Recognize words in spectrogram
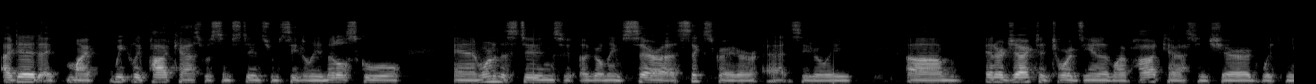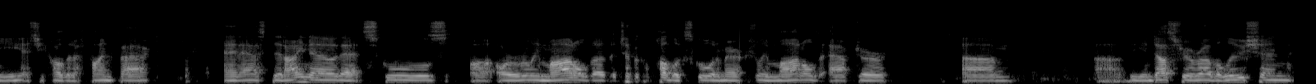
I did a, my weekly podcast with some students from Cedar Lee Middle School and one of the students, a girl named Sarah, a sixth grader at Cedar Lee, um, interjected towards the end of my podcast and shared with me, and she called it a fun fact, and asked, did I know that schools uh, are really modeled, uh, the typical public school in America is really modeled after um, uh, the Industrial Revolution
